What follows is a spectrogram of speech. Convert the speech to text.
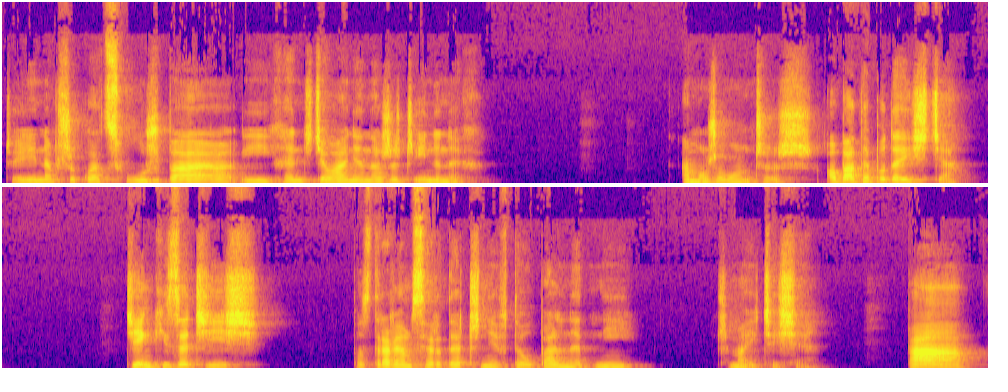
czyli na przykład służba i chęć działania na rzecz innych. A może łączysz oba te podejścia? Dzięki za dziś. Pozdrawiam serdecznie w te upalne dni. Trzymajcie się. Pa!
